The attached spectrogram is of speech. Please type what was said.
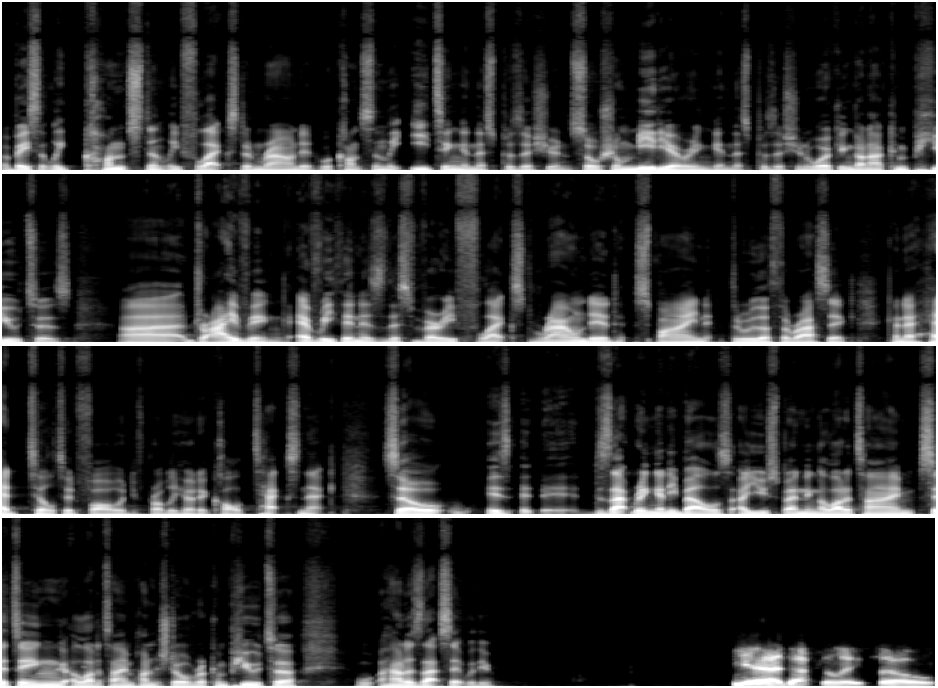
are basically constantly flexed and rounded. We're constantly eating in this position, social mediaing in this position, working on our computers, uh, driving. Everything is this very flexed, rounded spine through the thoracic, kind of head tilted forward. You've probably heard it called text neck. So, is it, does that ring any bells? Are you spending a lot of time sitting, a lot of time hunched over a computer? How does that sit with you? Yeah, definitely. So,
